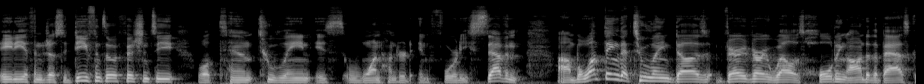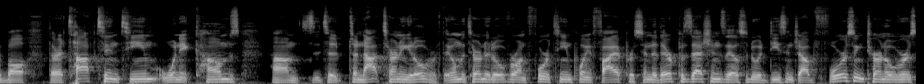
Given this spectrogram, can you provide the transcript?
80th in adjusted defensive efficiency, while Tim, Tulane is 147th. Um, but one thing that Tulane does very, very well is holding on to the basketball. They're a top 10 team when it comes um, to, to not turning it over. If they only turn it over on 14.5% of their possessions. They also do a decent job forcing turnovers,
